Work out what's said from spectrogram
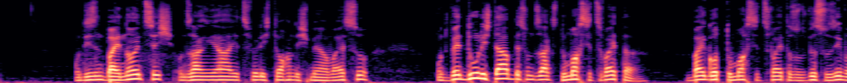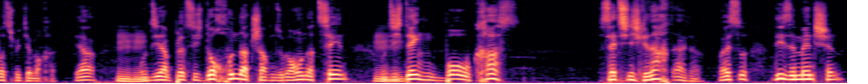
Und die sind bei 90 und sagen, ja, jetzt will ich doch nicht mehr, weißt du? Und wenn du nicht da bist und sagst, du machst jetzt weiter, bei Gott, du machst jetzt weiter, sonst wirst du sehen, was ich mit dir mache. Ja? Mhm. Und sie dann plötzlich doch 100 schaffen, sogar 110 Mhm. und sich denken, boah, krass. Das hätte ich nicht gedacht, Alter. Weißt du, diese Menschen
